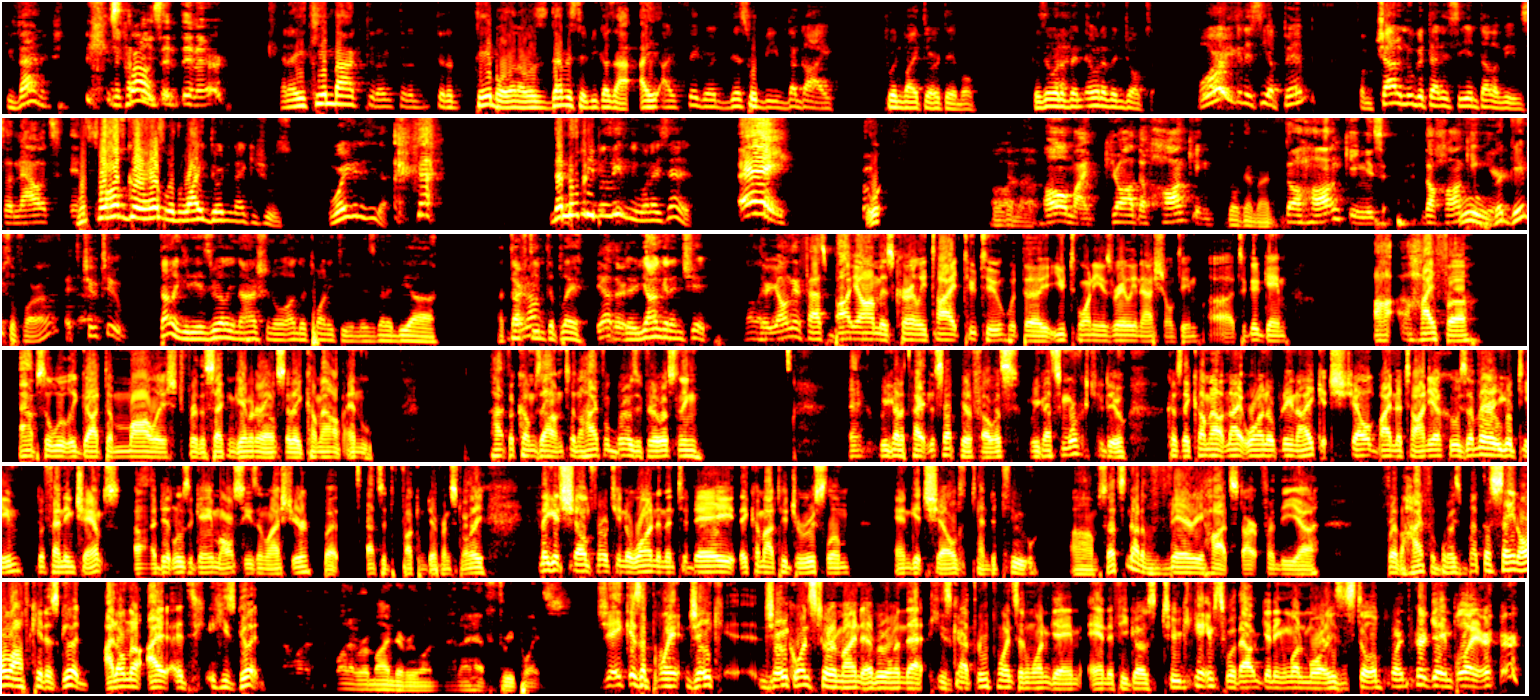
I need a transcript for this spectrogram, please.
he vanished. He's, crowd. he's in thin air. And I came back to the to the to the table and I was devastated because I, I, I figured this would be the guy to invite to our table. Because it would have been it would have been jokes. Where are you gonna see a pimp from Chattanooga, Tennessee in Tel Aviv? So now it's, With 12 girls with white dirty Nike shoes. Where are you gonna see that? Then nobody believed me when I said it. hey. Don't Oh, get mad. Oh my god, the honking. Don't get mad. The honking is the honking Ooh, here. good game so far, huh? It's two two. Telling you the Israeli national under 20 team is gonna be a a tough not- team to play. Yeah, They're, they're young and in shape. Like they're us. young and fast. Bat Yam is currently tied two two with the U twenty Israeli national team. Uh, it's a good game. Uh, Haifa absolutely got demolished for the second game in a row. So they come out and Haifa comes out And to the Haifa boys. If you're listening, we got to tighten this up here, fellas. We got some work to do because they come out night one, opening night, get shelled by Netanya, who's a very good team, defending champs. Uh, didn't lose a game all season last year, but that's a fucking different story. They get shelled fourteen to one, and then today they come out to Jerusalem and get shelled ten to two. Um, so that's not a very hot start for the uh, for the Haifa boys, but the Saint Olaf kid is good. I don't know. I he's good. I want to remind everyone that I have three points. Jake is a point. Jake Jake wants to remind everyone that he's got three points in one game, and if he goes two games without getting one more, he's still a point per game player.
